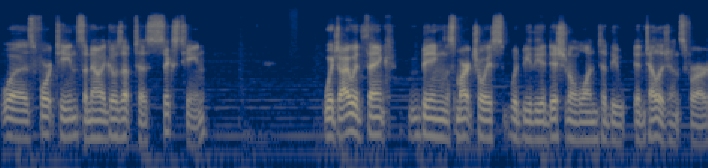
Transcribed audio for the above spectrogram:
was 14. So now it goes up to 16 which I would think, being the smart choice, would be the additional one to be intelligence for our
